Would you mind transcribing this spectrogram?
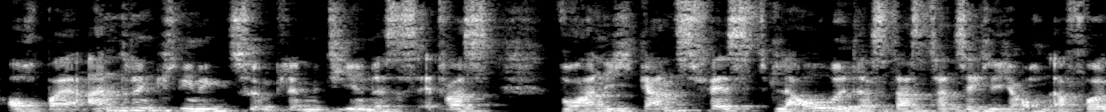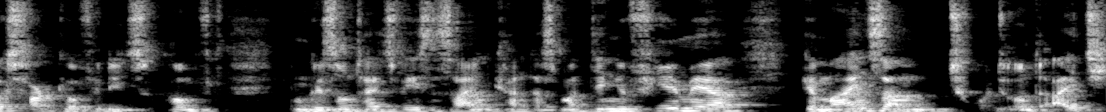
auch bei anderen Kliniken zu implementieren, das ist etwas, woran ich ganz fest glaube, dass das tatsächlich auch ein Erfolgsfaktor für die Zukunft im Gesundheitswesen sein kann, dass man Dinge viel mehr gemeinsam tut und IT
